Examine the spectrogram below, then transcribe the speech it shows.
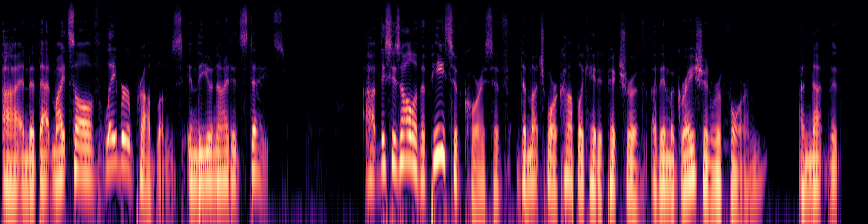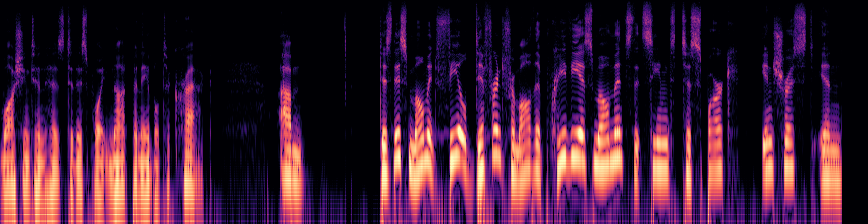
uh, and that that might solve labor problems in the United States. Uh, this is all of a piece, of course, of the much more complicated picture of, of immigration reform, a nut that Washington has to this point not been able to crack. Um, does this moment feel different from all the previous moments that seemed to spark interest in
